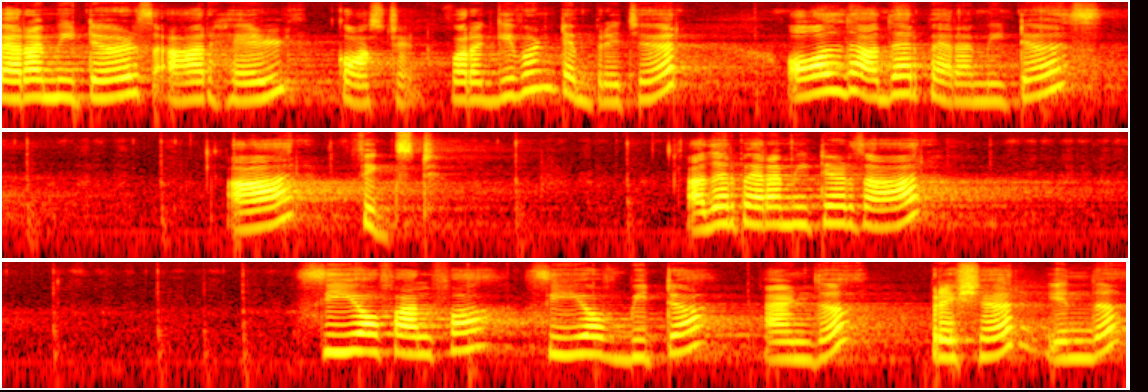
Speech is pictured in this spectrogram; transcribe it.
parameters are held constant. For a given temperature all the other parameters are fixed. Other parameters are C of alpha, C of beta and the pressure in the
